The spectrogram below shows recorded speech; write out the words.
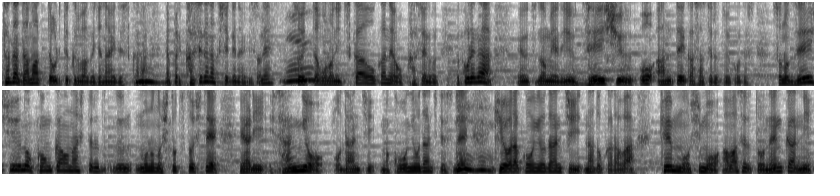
ただ黙って降りてくるわけじゃないですから、うん、やっぱり稼がなくちゃいけないですね。そう、ね、そういったものに使うお金を稼ぐ。これが宇都宮でいう税収を安定化させるということです。その税収の根幹を成しているものの一つとしてやはり産業団地、まあ、工業団地ですね、ええ、清原工業団地などからは県も市も合わせると年間に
